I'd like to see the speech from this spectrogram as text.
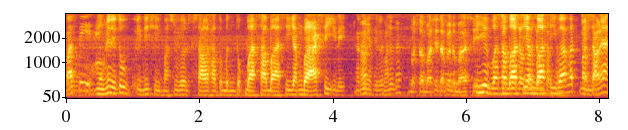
Pasti Mungkin itu ini sih maksud gua salah satu bentuk basa basi yang basi ini. Ngerti sih? Maksudnya? basa basi tapi udah basi. Iya bahasa Contoh, basi contoh, yang basi banget. Misalnya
